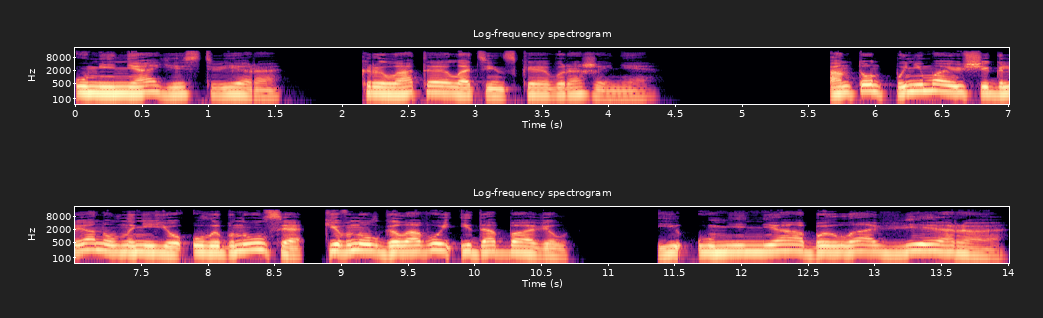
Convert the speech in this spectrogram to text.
У меня есть вера». Крылатое латинское выражение. Антон, понимающе глянул на нее, улыбнулся, кивнул головой и добавил «И у меня была вера».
